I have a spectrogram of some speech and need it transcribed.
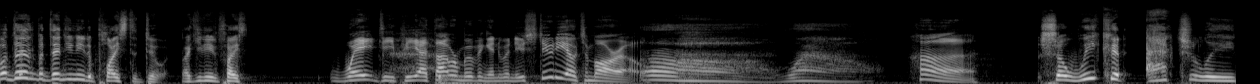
Well, then, but then you need a place to do it. Like you need a place. Wait, DP, I thought we're moving into a new studio tomorrow. Oh, wow. Huh. So we could actually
